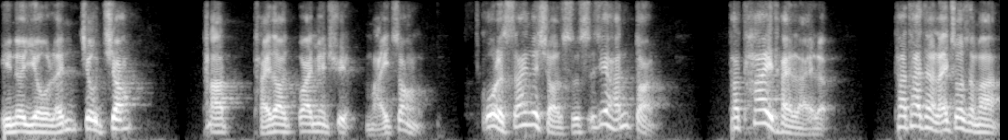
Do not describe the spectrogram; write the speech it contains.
因为有人就将他抬到外面去埋葬了。过了三个小时，时间很短，他太太来了。他太太来做什么？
